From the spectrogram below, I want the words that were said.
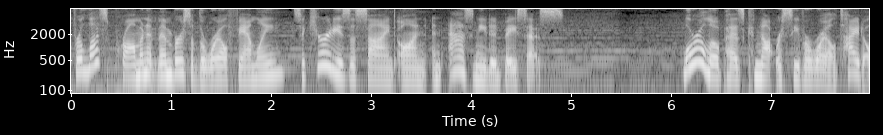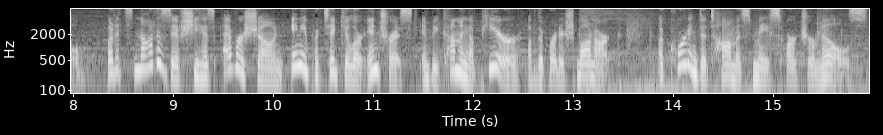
For less prominent members of the royal family, security is assigned on an as needed basis. Laura Lopes cannot receive a royal title, but it's not as if she has ever shown any particular interest in becoming a peer of the British monarch, according to Thomas Mace Archer Mills,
